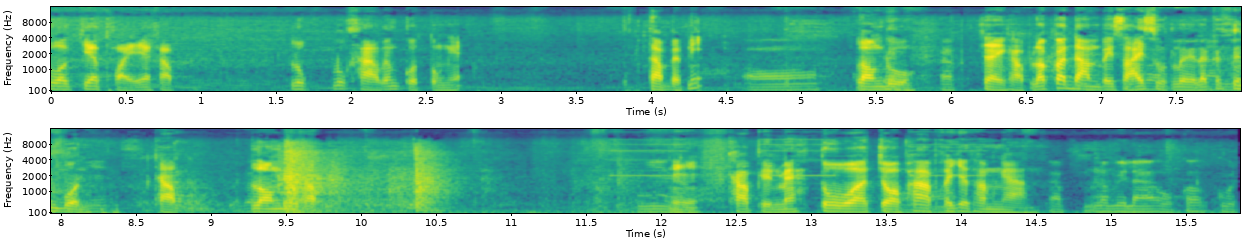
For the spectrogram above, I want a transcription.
ตัวเกียร์ถอยอะครับ ลูกลูกค้าต้องกดตรงเนี้ยทำแบบนี้อ๋อลองดูครับใช่ครับ แล้วก็ดันไปซ้ายสุดเลยแล้วก็ขึ้นบนครับ ลองดูครับ นี่ครับเห็นไหมตัวจอภาพเขาจะทำงานครับแล้วเวลาออกก็กด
